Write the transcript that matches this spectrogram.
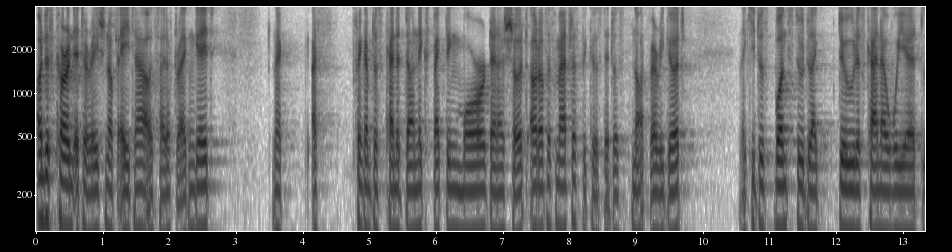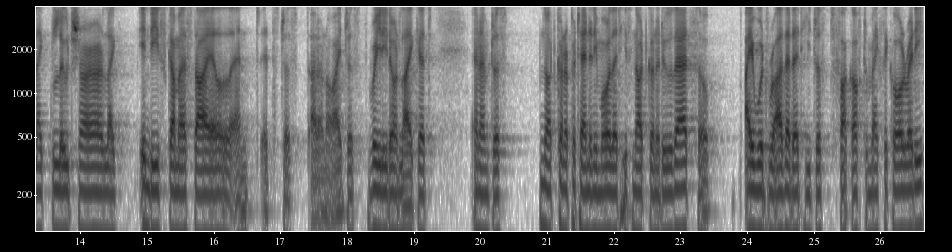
on this current iteration of Eita outside of Dragon Gate. Like I think I'm just kind of done expecting more than I should out of his matches because they're just not very good. Like he just wants to like do this kind of weird like lucha like indie scummer style, and it's just I don't know. I just really don't like it, and I'm just not gonna pretend anymore that he's not gonna do that. So I would rather that he just fuck off to Mexico already.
